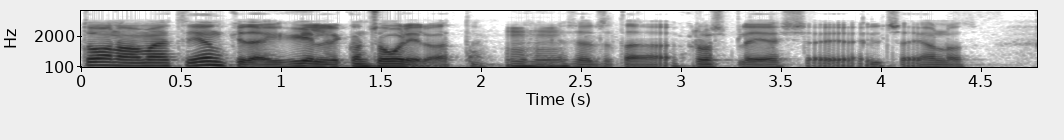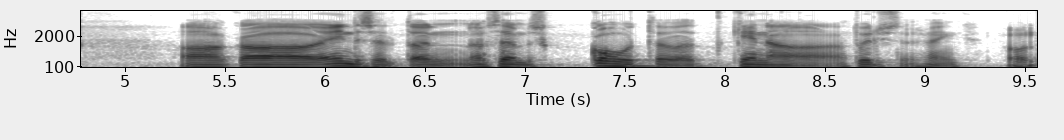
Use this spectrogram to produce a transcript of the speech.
toona ma mäletan ei olnud kedagi, kõigil oli konsoolil vaata mm. Mhm. ja seal seda crossplay asja üldse ei olnud. aga endiselt on noh, selles mõttes kohutavalt kena tulistamismäng. On.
